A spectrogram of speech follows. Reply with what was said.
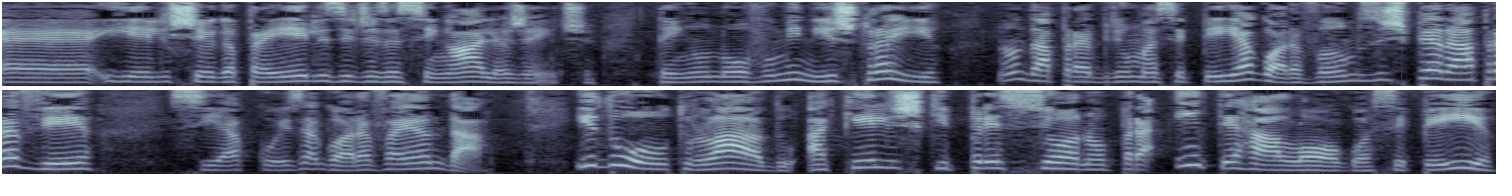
É, e ele chega para eles e diz assim: olha, gente, tem um novo ministro aí. Não dá para abrir uma CPI agora. Vamos esperar para ver se a coisa agora vai andar. E do outro lado, aqueles que pressionam para enterrar logo a CPI,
